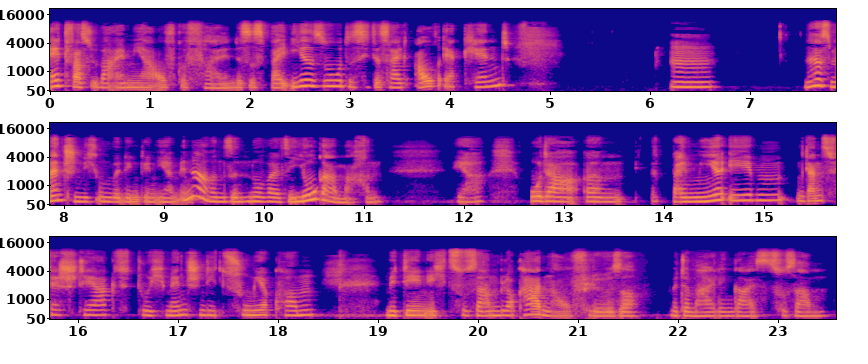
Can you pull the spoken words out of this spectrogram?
etwas über einem Jahr aufgefallen. Das ist bei ihr so, dass sie das halt auch erkennt, mm, dass Menschen nicht unbedingt in ihrem Inneren sind, nur weil sie Yoga machen. Ja, oder ähm, bei mir eben ganz verstärkt durch Menschen, die zu mir kommen, mit denen ich zusammen Blockaden auflöse mit dem Heiligen Geist zusammen,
